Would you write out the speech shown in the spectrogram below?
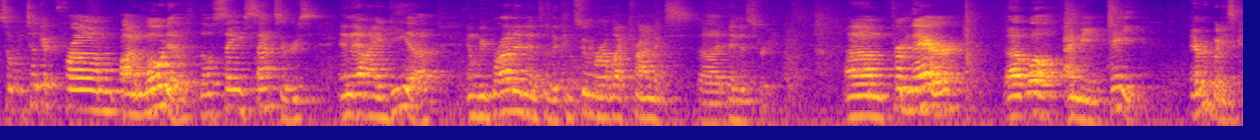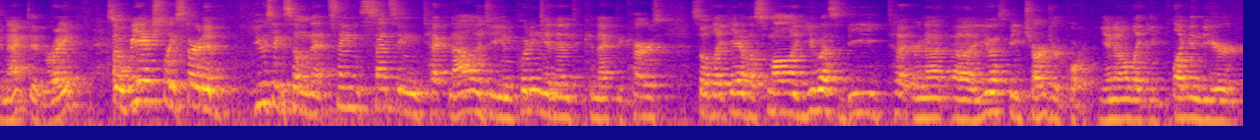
So we took it from automotive, those same sensors and that idea, and we brought it into the consumer electronics uh, industry. Um, from there, uh, well, I mean, hey, everybody's connected, right? So we actually started using some of that same sensing technology and putting it into connected cars. So like you have a small USB, or not, uh, USB charger port, you know, like you plug into your,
